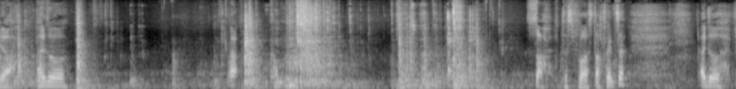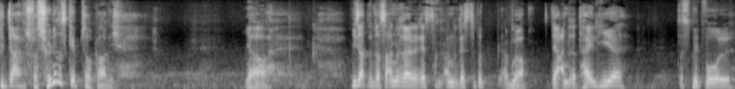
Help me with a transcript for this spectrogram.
Ja, also. Ah, komm. So, das war das Dachfenster. Also, da was Schöneres gibt es doch gar nicht. Ja. Wie gesagt, das andere Rest, andere Rest, der andere Teil hier, das wird wohl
